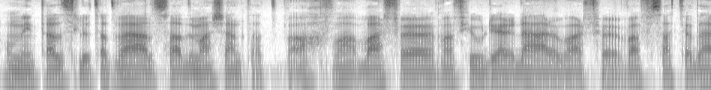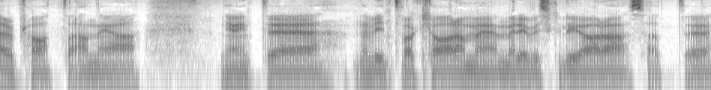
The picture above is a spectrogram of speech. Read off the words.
om det inte hade slutat väl så hade man känt att oh, varför, varför gjorde jag det där och varför, varför satt jag där och pratade när, jag, när, jag inte, när vi inte var klara med, med det vi skulle göra. Så att, eh,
